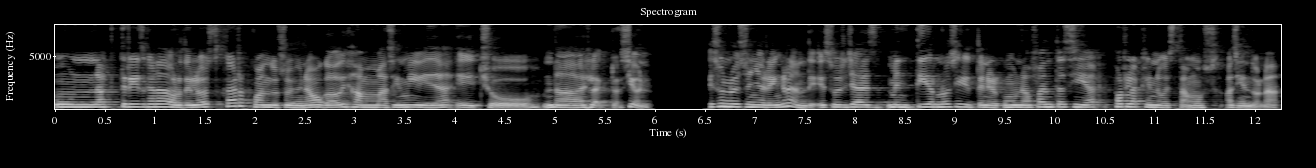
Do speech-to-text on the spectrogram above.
una actriz ganador del Oscar cuando soy un abogado y jamás en mi vida he hecho nada de la actuación. Eso no es soñar en grande, eso ya es mentirnos y tener como una fantasía por la que no estamos haciendo nada.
